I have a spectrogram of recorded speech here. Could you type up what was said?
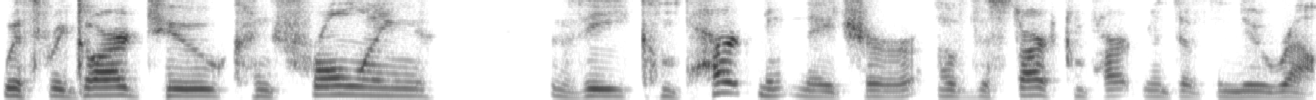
with regard to controlling the compartment nature of the start compartment of the new realm.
